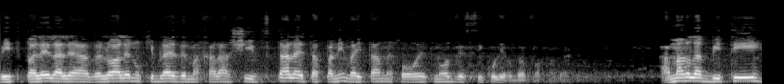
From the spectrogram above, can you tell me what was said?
והתפלל עליה, ולא עלינו קיבלה איזה מחלה, שהיוותה לה את הפנים והייתה מכוערת מאוד והפסיקו לרדוף אחריה. אמר לה, בתי,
